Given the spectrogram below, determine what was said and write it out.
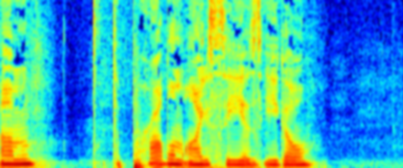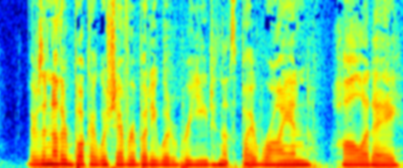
um, the problem I see is ego. There's another book I wish everybody would read, and that's by Ryan Holiday.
